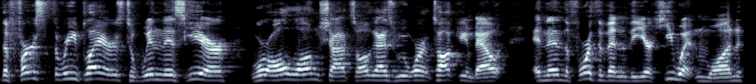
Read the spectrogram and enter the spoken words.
the first three players to win this year were all long shots, all guys we weren't talking about. And then the fourth event of the year, he went and won.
